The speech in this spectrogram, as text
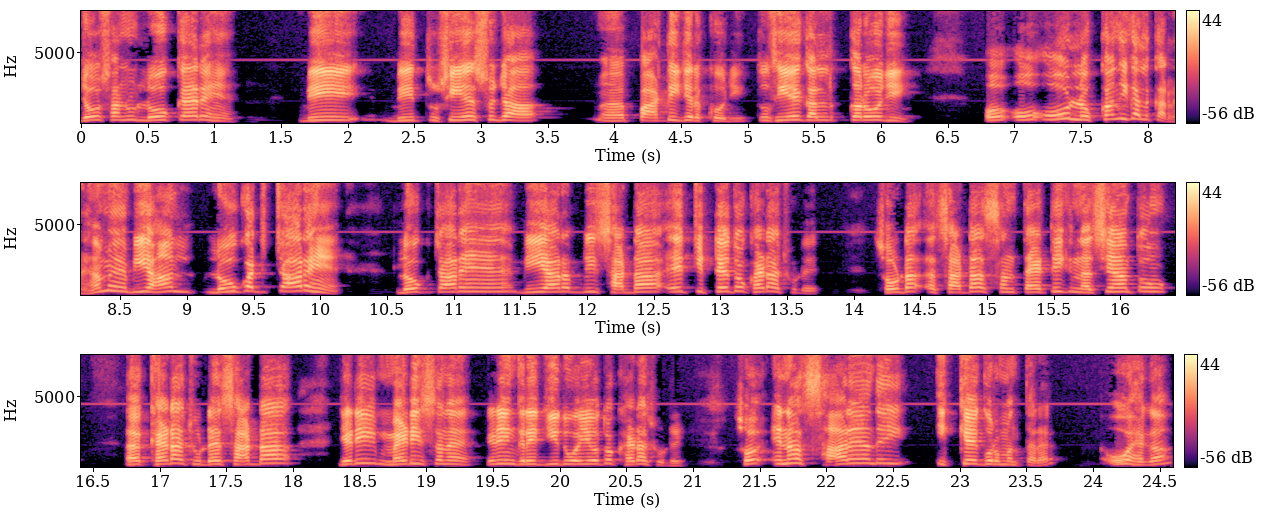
ਜੋ ਸਾਨੂੰ ਲੋਕ ਕਹਿ ਰਹੇ ਹਨ ਵੀ ਵੀ ਤੁਸੀਂ ਇਹ ਸੁਝਾਅ ਪਾਰਟੀ 'ਚ ਰੱਖੋ ਜੀ ਤੁਸੀਂ ਇਹ ਗੱਲ ਕਰੋ ਜੀ। ਉਹ ਉਹ ਉਹ ਲੋਕਾਂ ਦੀ ਗੱਲ ਕਰ ਰਿਹਾ ਮੈਂ ਵੀ ਹਾਂ ਲੋਕ ਅੱਜ ਚਾਹ ਰਹੇ ਹਨ ਲੋਕ ਚਾਹ ਰਹੇ ਹਨ ਵੀ ਯਾਰ ਵੀ ਸਾਡਾ ਇਹ ਚਿੱਟੇ ਤੋਂ ਖੜਾ ਛੁੱਟੇ ਸਾਡਾ ਸਾਡਾ ਸਿੰਥੈਟਿਕ ਨਸ਼ਿਆਂ ਤੋਂ ਅ, ਛੁੱਟੇ ਸਾਡਾ ਜਿਹੜੀ ਮੈਡੀਸਨ ਹੈ ਜਿਹੜੀ ਅੰਗਰੇਜ਼ੀ ਦਵਾਈ ਹੈ, ਉਹ ਤੋਂ ਖਹਿੜਾ ਛੁੱਟੇ ਸੋ ਇਹਨਾਂ ਸਾਰਿਆਂ ਦੇ ਹੀ ਇੱਕੇ ਗੁਰਮੰਤਰ ਹੈ। ਉਹ ਹੈਗਾ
